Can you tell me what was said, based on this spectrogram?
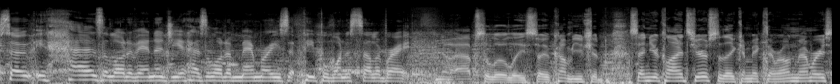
so it has a lot of energy, it has a lot of memories that people want to celebrate. No, absolutely. So come, you should send your clients here so they can make their own memories.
